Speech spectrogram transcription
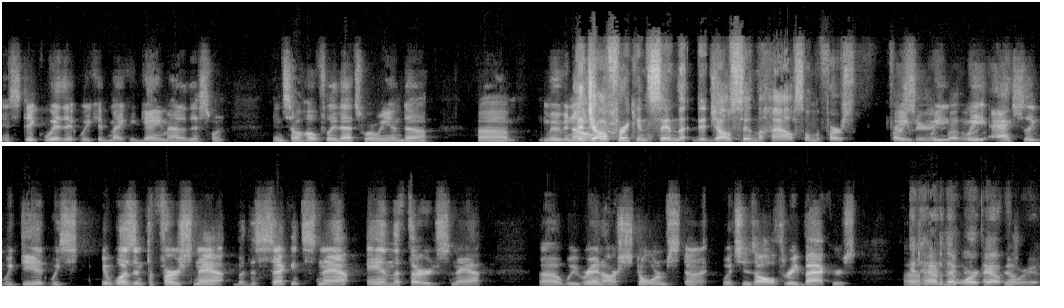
and stick with it, we could make a game out of this one. And so hopefully that's where we end up. Um, moving on. Did y'all freaking send the? Did y'all send the house on the first first we, series? We, by the we actually we did. We it wasn't the first snap, but the second snap and the third snap, uh, we ran our storm stunt, which is all three backers. Uh, and how did that work out for you?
